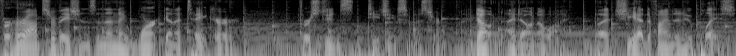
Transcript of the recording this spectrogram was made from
for her observations and then they weren't going to take her for students teaching semester. I don't i don't know why but she had to find a new place.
